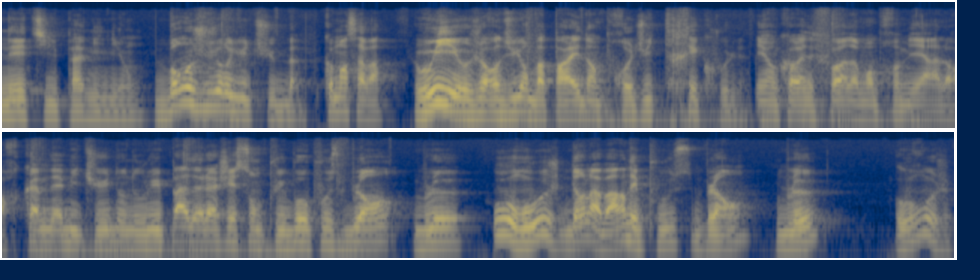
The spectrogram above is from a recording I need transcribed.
N'est-il pas mignon? Bonjour YouTube, comment ça va? Oui, aujourd'hui on va parler d'un produit très cool. Et encore une fois en avant-première, alors comme d'habitude, on n'oublie pas de lâcher son plus beau pouce blanc, bleu ou rouge dans la barre des pouces blancs, bleus ou rouges.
